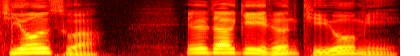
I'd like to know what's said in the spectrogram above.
귀여운 수학 1 더하기 1은 귀요미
